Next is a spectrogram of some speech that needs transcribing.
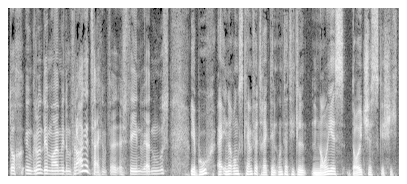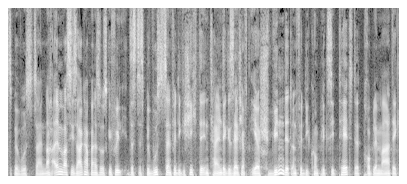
doch im Grunde mal mit einem Fragezeichen verstehen werden muss. Ihr Buch Erinnerungskämpfe trägt den Untertitel Neues deutsches Geschichtsbewusstsein. Nach allem, was Sie sagen, hat man also das Gefühl, dass das Bewusstsein für die Geschichte in Teilen der Gesellschaft eher schwindet und für die Komplexität der Problematik.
